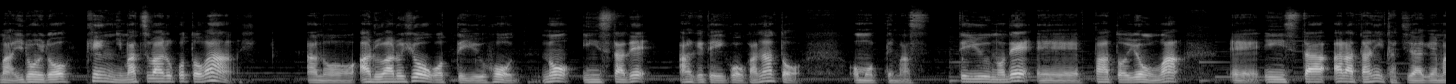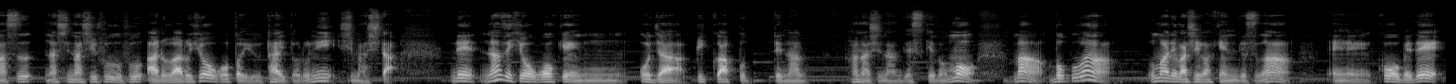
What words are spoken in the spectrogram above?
まあいろいろ県にまつわることはあのあるある兵庫っていう方のインスタで上げていこうかなと思ってます。っていうので、えー、パート4は、えー、インスタ新たに立ち上げますなしなし夫婦あるある兵庫というタイトルにしました。で、なぜ兵庫県をじゃあピックアップってな話なんですけども、まあ僕は生まれは滋賀県ですが、えー、神戸で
